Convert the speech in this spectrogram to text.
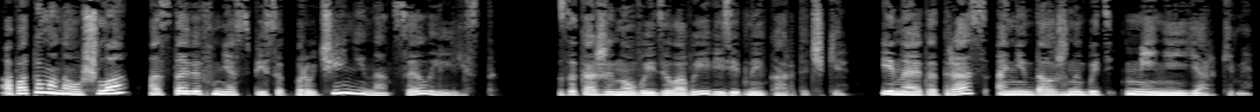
А потом она ушла, оставив мне список поручений на целый лист. Закажи новые деловые визитные карточки. И на этот раз они должны быть менее яркими.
